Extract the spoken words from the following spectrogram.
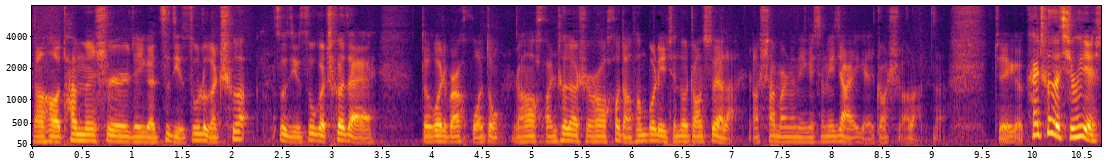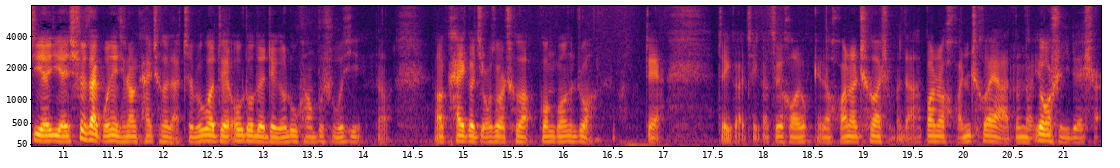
然后他们是这个自己租了个车，自己租个车在。德国这边活动，然后还车的时候后挡风玻璃全都撞碎了，然后上面的那个行李架也给撞折了。那这个开车的其实也是也也是在国内经常开车的，只不过对欧洲的这个路况不熟悉啊。然后开一个九座车咣咣的撞，这样这个这个最后给他还了车什么的，帮着还车呀等等，又是一堆事儿，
